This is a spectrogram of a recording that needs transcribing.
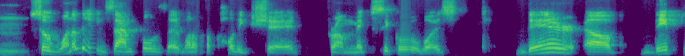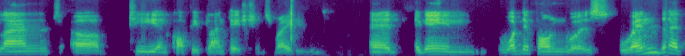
Mm. So one of the examples that one of our colleagues shared from Mexico was there uh, they plant uh, tea and coffee plantations, right? And again, what they found was when that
